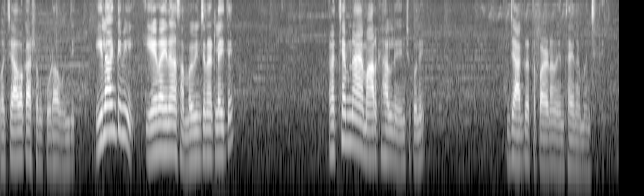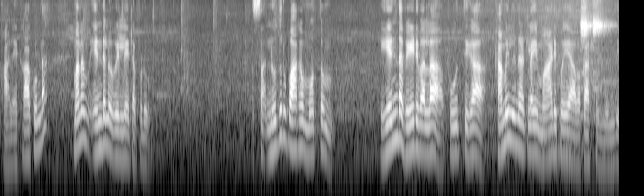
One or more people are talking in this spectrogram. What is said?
వచ్చే అవకాశం కూడా ఉంది. ఇలాంటివి ఏవైనా సంభవించినట్లయితే ప్రత్యామ్నాయ మార్గాలను ఎంచుకొని జాగ్రత్త పడడం ఎంతైనా మంచిది. అదే కాకుండా మనం ఎండలో వెళ్ళేటప్పుడు స నుదురు భాగం మొత్తం ఎండ వేడి వల్ల పూర్తిగా కమిలినట్లయి మాడిపోయే అవకాశం ఉంది.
